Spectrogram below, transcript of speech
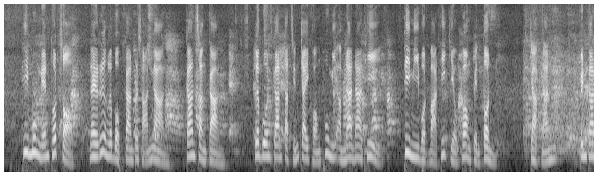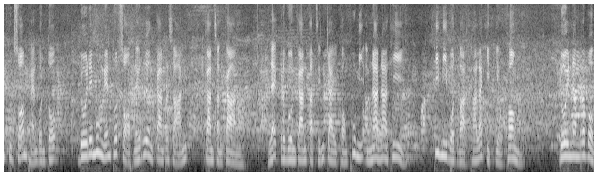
ำที่มุ่งเน้นทดสอบในเรื่องระบบการประสานงาน การสั่งการ กระบวนการตัดสินใจของผู้มีอำนาจหน้าที่ที่มีบทบาทที่เกี่ยวข้องเป็นต้น จากนั้น เป็นการฝึกซ้อมแผนบนโต๊ะ โดยได้มุ่งเน้นทดสอบในเรื่องการประสาน การสั่งการ และกระบวนการตัดสินใจของผู้มีอำนาจหน้าที่ ที่มีบทบาทภารกิจเกี่ยวข้อง โดยนำระบบ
